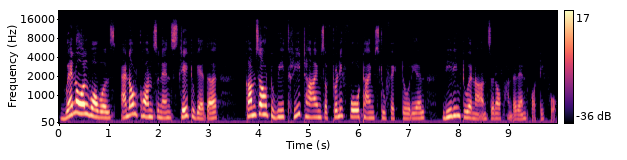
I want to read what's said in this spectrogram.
when all vowels and all consonants stay together comes out to be 3 times of 24 times 2 factorial leading to an answer of 144.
